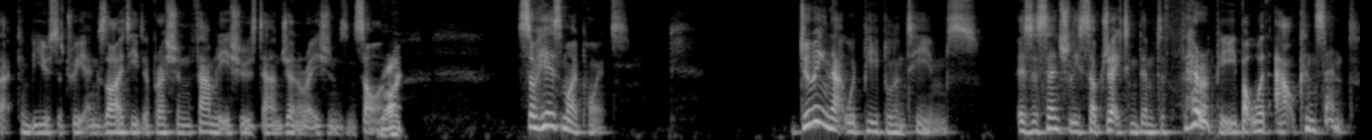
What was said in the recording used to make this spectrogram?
that can be used to treat anxiety, depression, family issues down generations, and so on. Right. So here's my point. Doing that with people and teams is essentially subjecting them to therapy, but without consent,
